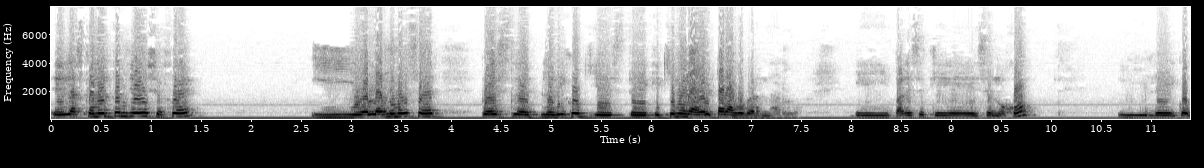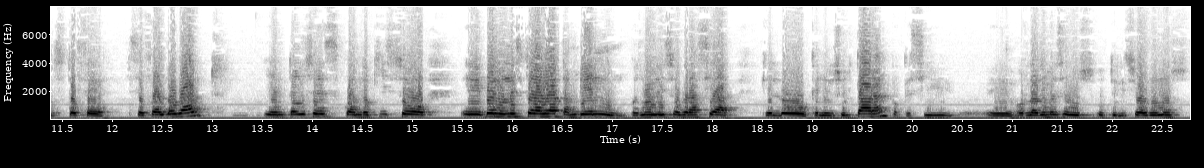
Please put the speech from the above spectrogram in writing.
eh, las que entendió y se fue, y Orlando Merced pues le, le dijo este, que quién era él para gobernarlo y parece que se enojó y le contestó feo. Se fue al logout y entonces cuando quiso, eh, bueno, Néstor Alba también pues no le hizo gracia que lo, que lo insultaran, porque sí, eh, Orlando Mercedes utilizó algunos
